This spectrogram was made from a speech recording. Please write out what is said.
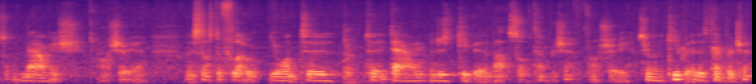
sort of nowish, I'll show you. When it starts to float, you want to turn it down and just keep it at that sort of temperature. I'll show you. So you want to keep it at this temperature,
